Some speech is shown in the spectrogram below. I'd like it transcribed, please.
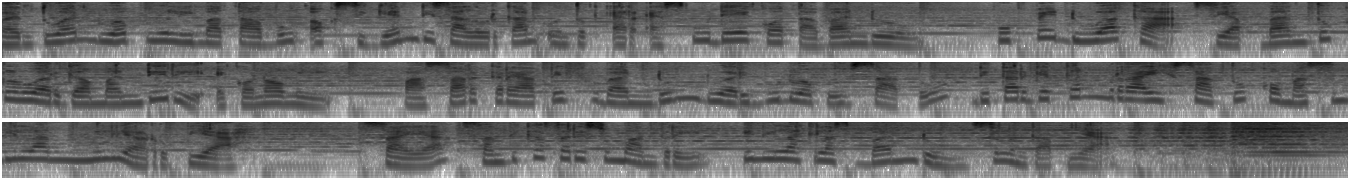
Bantuan 25 tabung oksigen disalurkan untuk RSUD Kota Bandung. UP2K siap bantu keluarga mandiri ekonomi. Pasar Kreatif Bandung 2021 ditargetkan meraih 1,9 miliar rupiah. Saya Santika Sari Sumantri, inilah kilas Bandung selengkapnya.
